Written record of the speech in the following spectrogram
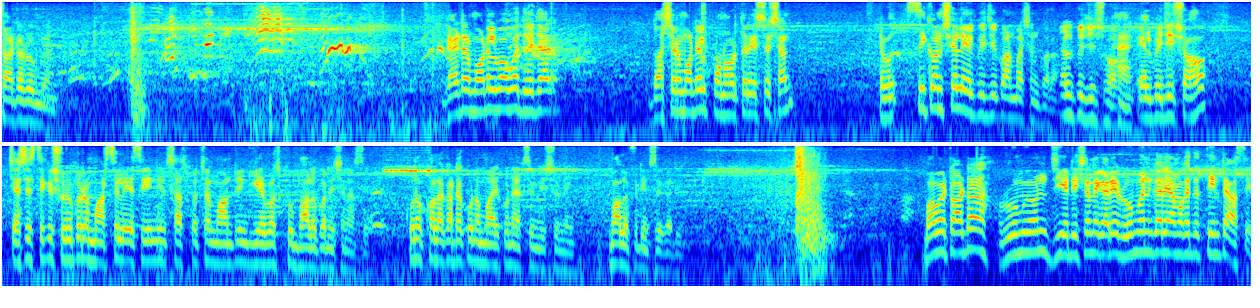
টয়টা রুমিয়ন গাড়িটার মডেল পাবো দুই হাজার দশের মডেল পনেরোতে রেজিস্ট্রেশন এবং সিকোয়েন্সিয়াল এলপিজি কনভার্সন করা। এলপিজি সহ। হ্যাঁ এলপিজি সহ। চ্যাসিস থেকে শুরু করে মার্সেল AC engine suspension mounting gearbox খুব ভালো কন্ডিশন আছে। কোনো খোলা কাটা কোনো মায়ের কোনো অ্যাক্সিডেন্ট ইস্যু নেই। ভালো ফিটিংসের গাড়ি। বাবা টয়টা রুমিয়ন জি এডিশনের গাড়ি রুমিয়ন গাড়ি আমার কাছে তিনটা আছে।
